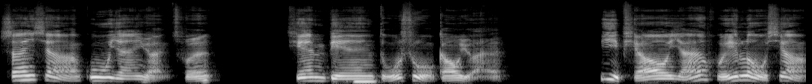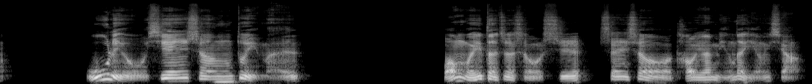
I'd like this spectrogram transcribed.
山下孤烟远村，天边独树高原。一瓢颜回陋巷，五柳先生对门。王维的这首诗深受陶渊明的影响。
